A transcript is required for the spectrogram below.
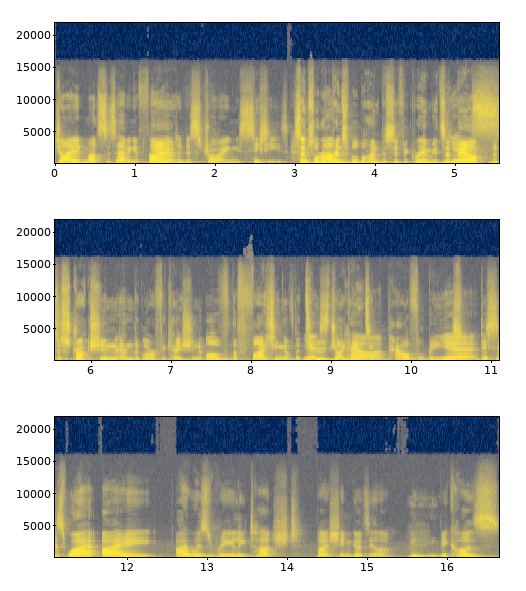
giant monsters having a fight Yeah. and destroying cities. Same sort of Um, principle behind Pacific Rim. It's about yes. the destruction and the glorification of the fighting of the Yes, two the gigantic, power. powerful beings. Yeah, this is why I I was really touched by Shin Godzilla because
